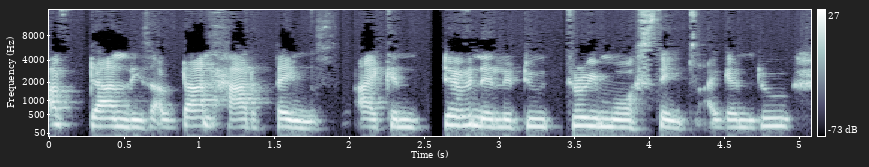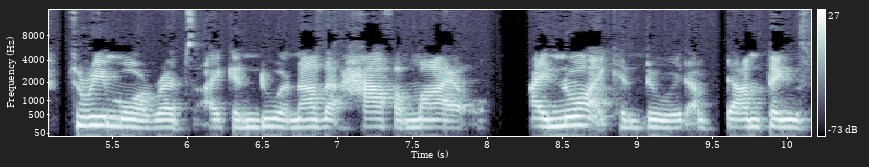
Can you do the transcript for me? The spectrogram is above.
I've done this. I've done hard things. I can definitely do three more steps. I can do three more reps. I can do another half a mile. I know I can do it. I've done things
